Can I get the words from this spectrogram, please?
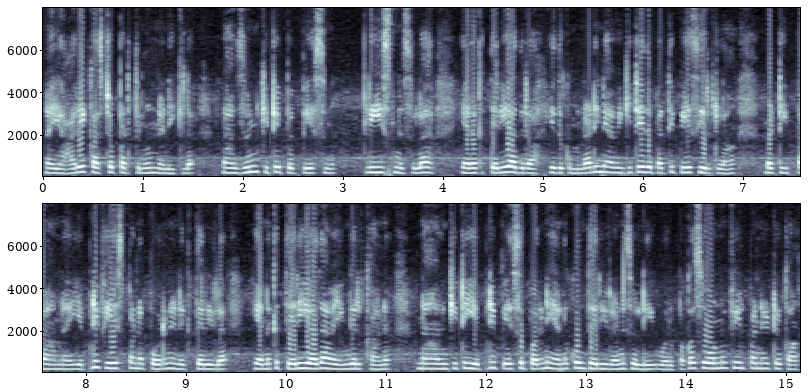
நான் யாரையும் கஷ்டப்படுத்தணும்னு நினைக்கல. நான் ஜுன் கிட்டே இப்போ பேசணும். ப்ளீஸ்னு சொல்ல எனக்கு தெரியாதுடா. இதுக்கு முன்னாடி நான் அவன்கிட்ட இதை பற்றி பேசியிருக்கலாம். பட் இப்போ அவனை எப்படி ஃபேஸ் பண்ண போகிறேன்னு எனக்கு தெரியல. எனக்கு தெரியாது அவன் எங்கே இருக்கான்னு. நான் அவன்கிட்ட எப்படி பேச போகிறேன்னு எனக்கும் தெரியலன்னு சொல்லி ஒரு பக்கம் சோனும் ஃபீல் பண்ணிகிட்டு இருக்கான்.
